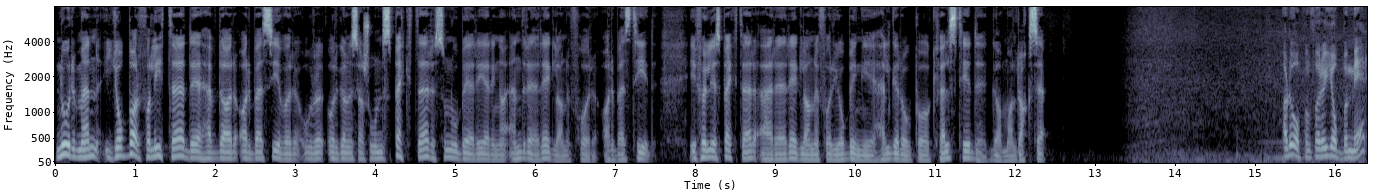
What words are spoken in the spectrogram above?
Nordmenn jobber for lite, det hevder arbeidsgiverorganisasjonen Spekter, som nå ber regjeringa endre reglene for arbeidstid. Ifølge Spekter er reglene for jobbing i helger og på kveldstid gammeldagse. Er du åpen for å jobbe mer?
